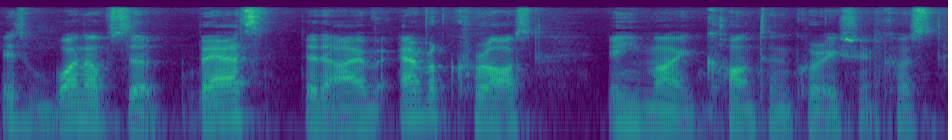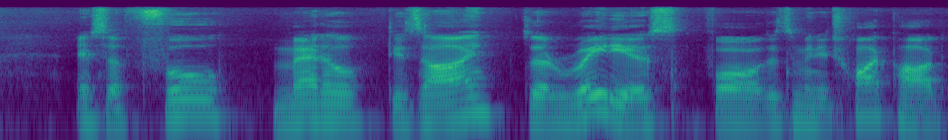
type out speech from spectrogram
is one of the best that I've ever crossed in my content creation because it's a full metal design. The radius for this mini tripod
